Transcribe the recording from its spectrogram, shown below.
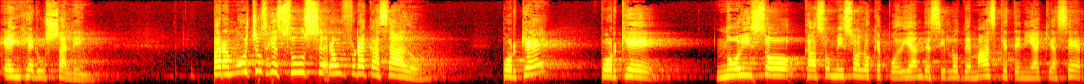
en Jerusalén. Para muchos Jesús era un fracasado. ¿Por qué? Porque no hizo caso omiso a lo que podían decir los demás que tenía que hacer.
